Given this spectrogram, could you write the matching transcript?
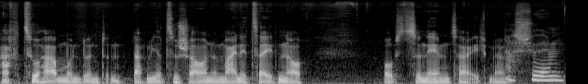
Acht zu haben und, und, und nach mir zu schauen und meine Zeiten auch rauszunehmen, sage ich mal. Ach schön.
